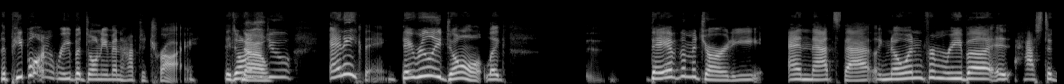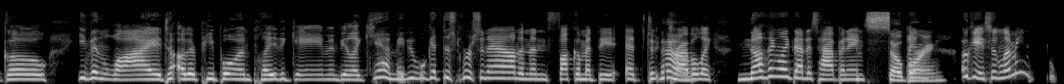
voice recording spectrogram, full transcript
the people on Reba don't even have to try. They don't have to do anything. They really don't. Like they have the majority and that's that. Like no one from Reba it has to go even lie to other people and play the game and be like, "Yeah, maybe we'll get this person out and then fuck them at the at t- No. tribal." Like nothing like that is happening. it's so boring Okay, so let me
